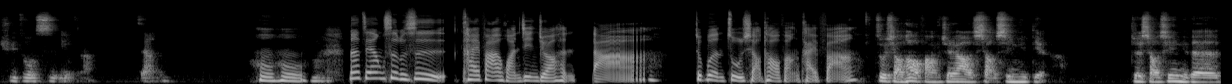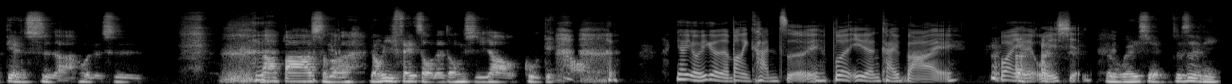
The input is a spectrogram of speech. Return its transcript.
去做适应啊，这样哼哼嗯，那这样是不是开发的环境就要很大啊、就不能住小套房开发？住小套房就要小心一点啊就小心你的电视啊，或者是 喇叭什么容易飞走的东西要固定好。要有一个人帮你看着，哎，不能一人开发，哎，不然有点危险。很危险，就是你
